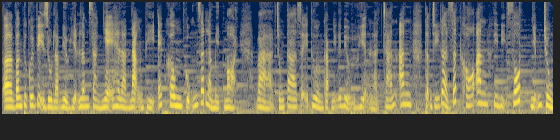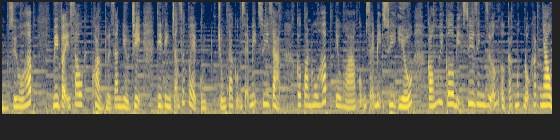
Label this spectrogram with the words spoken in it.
À, vâng thưa quý vị, dù là biểu hiện lâm sàng nhẹ hay là nặng thì F0 cũng rất là mệt mỏi và chúng ta sẽ thường gặp những cái biểu hiện là chán ăn, thậm chí là rất khó ăn khi bị sốt, nhiễm trùng, suy hô hấp. Vì vậy sau khoảng thời gian điều trị thì tình trạng sức khỏe của chúng ta cũng sẽ bị suy giảm, cơ quan hô hấp, tiêu hóa cũng sẽ bị suy yếu, có nguy cơ bị suy dinh dưỡng ở các mức độ khác nhau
